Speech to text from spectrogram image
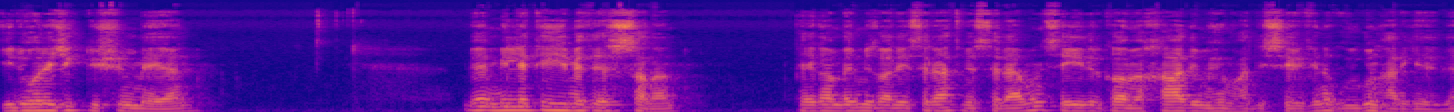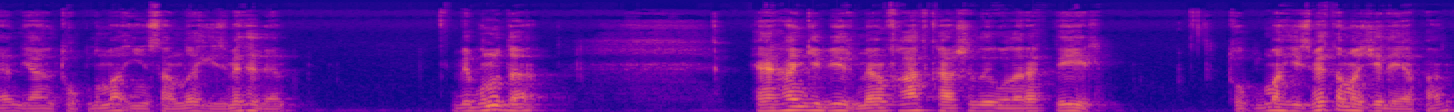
ideolojik düşünmeyen ve millete hizmet esas alan, Peygamberimiz Aleyhisselatü Vesselam'ın Seyyidil Kavme Hadimühüm hadis-i şerifine uygun hareket eden, yani topluma, insanlığa hizmet eden ve bunu da herhangi bir menfaat karşılığı olarak değil, topluma hizmet amacıyla yapan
